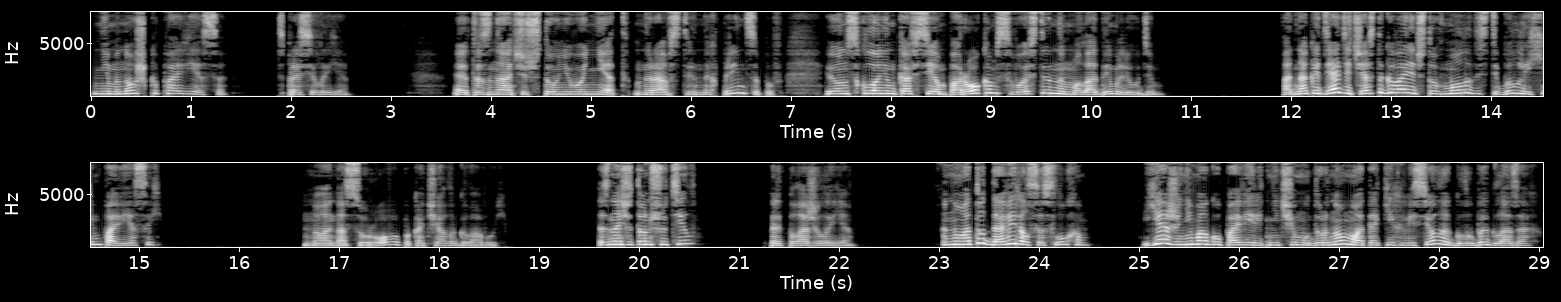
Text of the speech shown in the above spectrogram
«немножко повеса»?» — спросила я. Это значит, что у него нет нравственных принципов, и он склонен ко всем порокам, свойственным молодым людям. Однако дядя часто говорит, что в молодости был лихим повесой. Но она сурово покачала головой. «Значит, он шутил?» — предположила я. «Ну, а тут доверился слухам. Я же не могу поверить ничему дурному о таких веселых голубых глазах».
